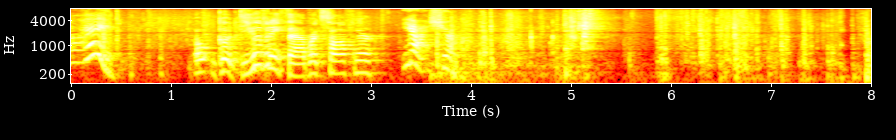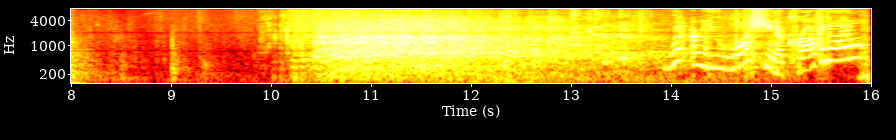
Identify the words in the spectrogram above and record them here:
Oh, hey. Oh, good. Do you have any fabric softener? Yeah, sure. What are you washing? A crocodile?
